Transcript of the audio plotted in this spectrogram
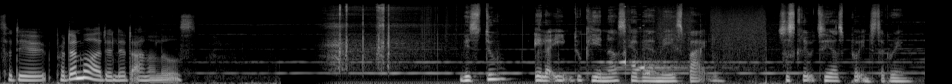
så det, på den måde er det lidt anderledes. Hvis du eller en, du kender, skal være med i spejlet, så skriv til os på Instagram.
